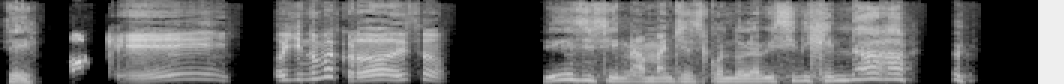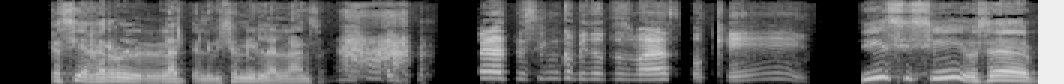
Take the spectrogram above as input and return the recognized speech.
Sí. Ok. Oye, no me acordaba de eso. Sí, sí, sí, no manches. Cuando la vi, sí dije, no. Casi agarro la televisión y la lanzo. Espérate, cinco minutos más. Ok. Sí, sí, sí. O sea,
